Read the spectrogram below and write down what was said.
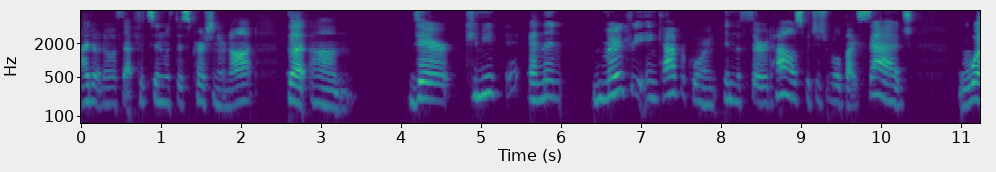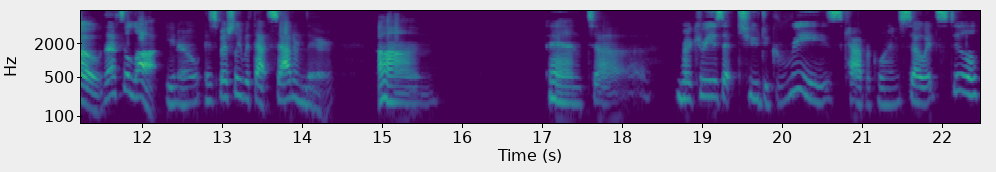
I don't know if that fits in with this person or not, but um, their commun and then Mercury in Capricorn in the third house, which is ruled by Sag. Whoa, that's a lot, you know, especially with that Saturn there. Um, and uh, Mercury is at two degrees Capricorn, so it's still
